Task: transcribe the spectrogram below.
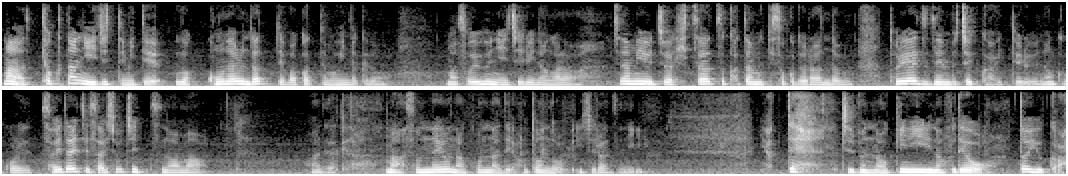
まあ極端にいじってみてうわこうなるんだって分かってもいいんだけど。まあそういう風にいじりながら。ちなみにうちは筆圧傾き速度ランダムとりあえず全部チェック入ってる。なんかこれ最大値最小値っつうのはまああれだけど。まあそんなようなこんなでほとんどいじらずにやって自分のお気に入りの筆をというか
